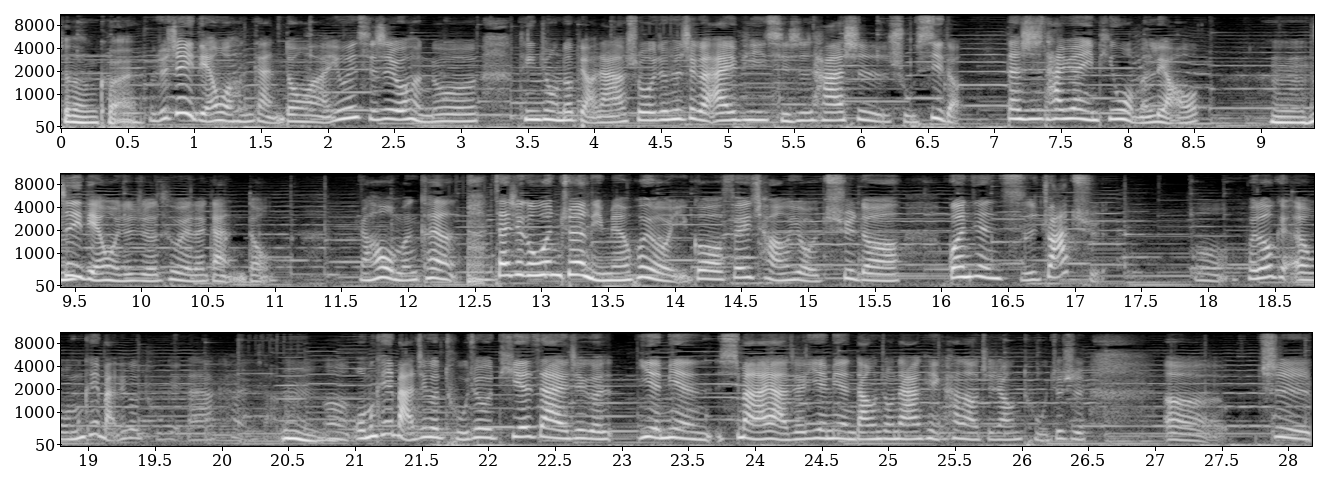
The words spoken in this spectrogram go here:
真的很可爱。我觉得这一点我很感动啊，因为其实有很多听众都表达说，就是这个 IP 其实他是熟悉的，但是他愿意听我们聊，嗯，这一点我就觉得特别的感动。然后我们看，在这个问卷里面会有一个非常有趣的关键词抓取，嗯，回头给呃，我们可以把这个图给大家看一下。嗯嗯，我们可以把这个图就贴在这个页面，喜马拉雅这个页面当中，大家可以看到这张图，就是，呃，是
